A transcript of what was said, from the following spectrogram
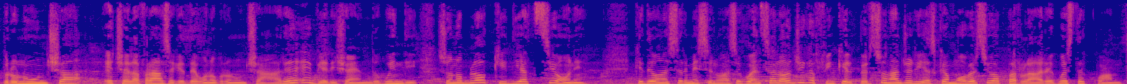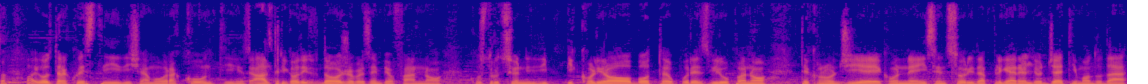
pronuncia e c'è la frase che devono pronunciare e via dicendo. Quindi sono blocchi di azioni che devono essere messe in una sequenza logica affinché il personaggio riesca a muoversi o a parlare. Questo è quanto. Poi oltre a questi diciamo, racconti, altri codici dojo per esempio fanno costruzioni di piccoli robot oppure sviluppano tecnologie con i sensori da applicare agli oggetti in modo da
